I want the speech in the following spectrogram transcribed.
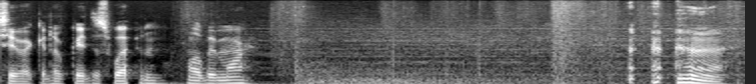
See if I can upgrade this weapon a little bit more.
